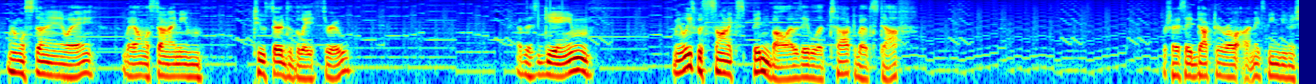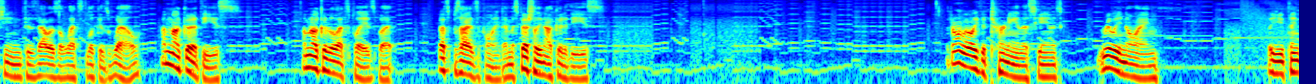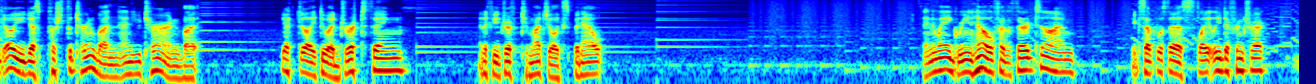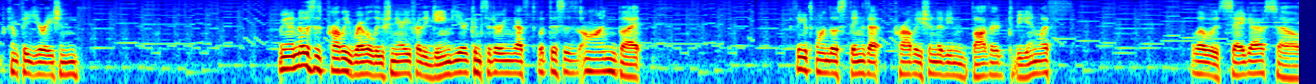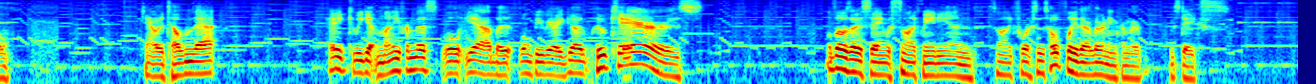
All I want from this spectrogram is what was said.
We're almost done anyway. By almost done, I mean two-thirds of the way through. Of this game. I mean, at least with Sonic Spinball, I was able to talk about stuff. Or should I say Dr. Robotnik's uh, Mean Bean Machine, because that was a Let's Look as well. I'm not good at these. I'm not good at Let's Plays, but that's besides the point. I'm especially not good at these. I don't really like the turning in this game. It's really annoying. Like you'd think, oh, you just push the turn button and you turn, but you have to like do a drift thing, and if you drift too much, you'll like spin out. Anyway, Green Hill for the third time, except with a slightly different track configuration. I mean, I know this is probably revolutionary for the Game Gear, considering that's what this is on, but I think it's one of those things that probably shouldn't have even bothered to begin with. Although it was Sega, so can't really tell them that. Hey, can we get money from this? Well, yeah, but it won't be very good. Who cares? Although, as I was saying, with Sonic Mania and Sonic Forces, hopefully they're learning from their mistakes.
